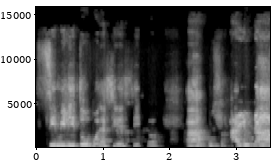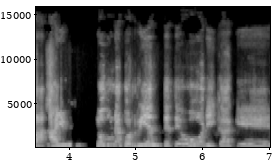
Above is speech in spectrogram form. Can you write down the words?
similitud, por así decirlo. ¿ah? Hay, una, hay toda una corriente teórica que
